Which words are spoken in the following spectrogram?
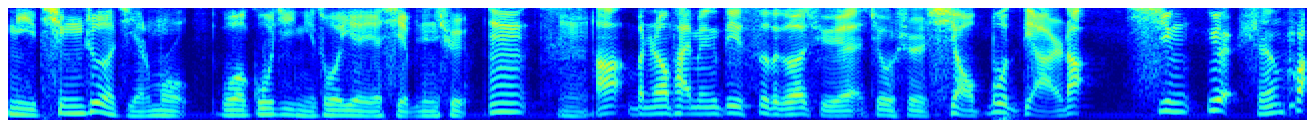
你听这节目，我估计你作业也写不进去。嗯嗯，好，本周排名第四的歌曲就是小不点儿的《星月神话》。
